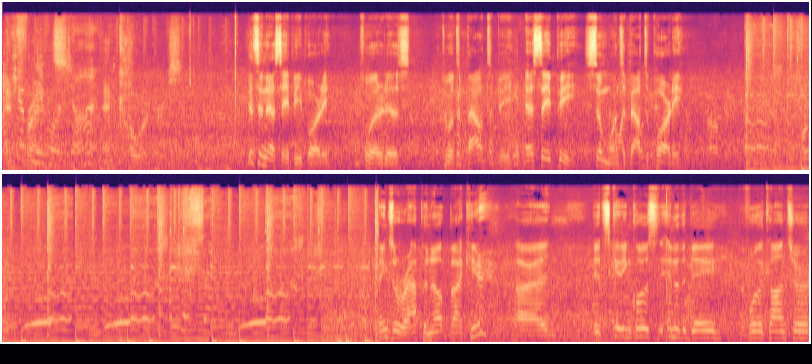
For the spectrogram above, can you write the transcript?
and can't believe friends, we're done. and coworkers. It's an SAP party. That's what it is. That's what it's about to be. SAP. Someone's about to party. Things are wrapping up back here. Uh, it's getting close to the end of the day before the concert.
